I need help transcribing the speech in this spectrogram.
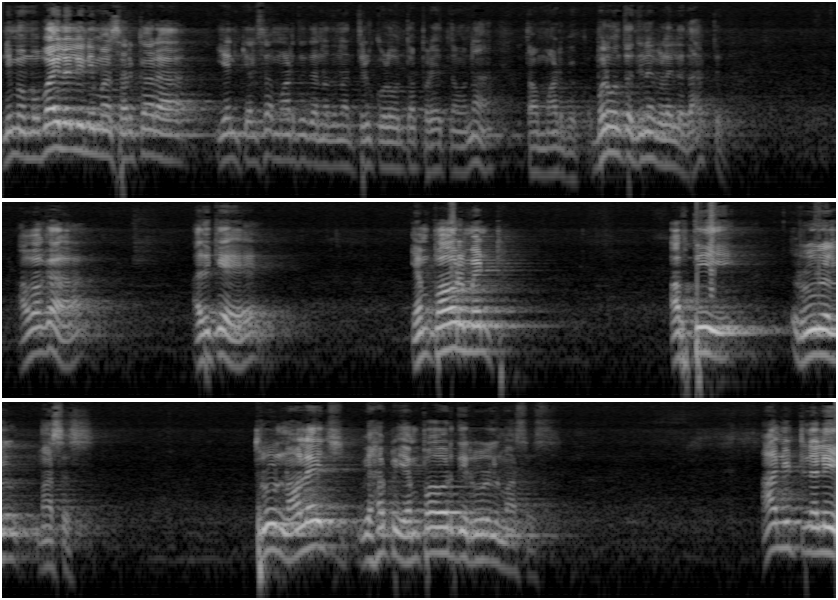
ನಿಮ್ಮ ಮೊಬೈಲಲ್ಲಿ ನಿಮ್ಮ ಸರ್ಕಾರ ಏನು ಕೆಲಸ ಮಾಡ್ತಿದೆ ಅನ್ನೋದನ್ನು ತಿಳ್ಕೊಳ್ಳುವಂಥ ಪ್ರಯತ್ನವನ್ನು ತಾವು ಮಾಡಬೇಕು. ಬರುವಂಥ ದಿನಗಳಲ್ಲಿ ಅದಾಗ್ತದೆ ಆವಾಗ ಅದಕ್ಕೆ empowerment of the rural masses Through knowledge, we have to empower the rural masses ಆ ನಿಟ್ಟಿನಲ್ಲಿ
